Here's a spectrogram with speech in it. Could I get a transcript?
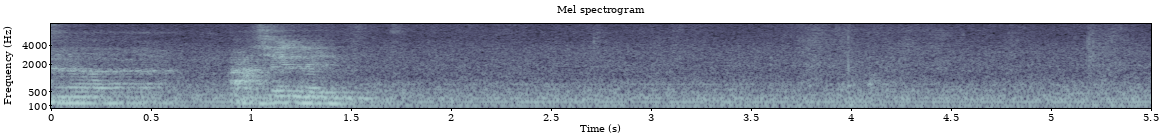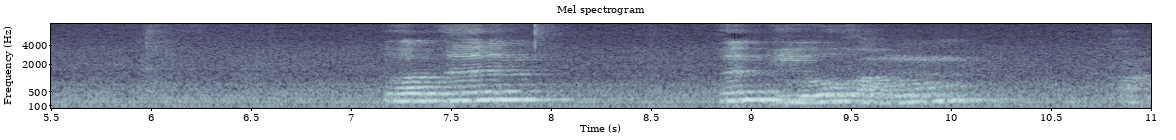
อ่อป่าชายเลนตัวพื้นพื้นผิวของของ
